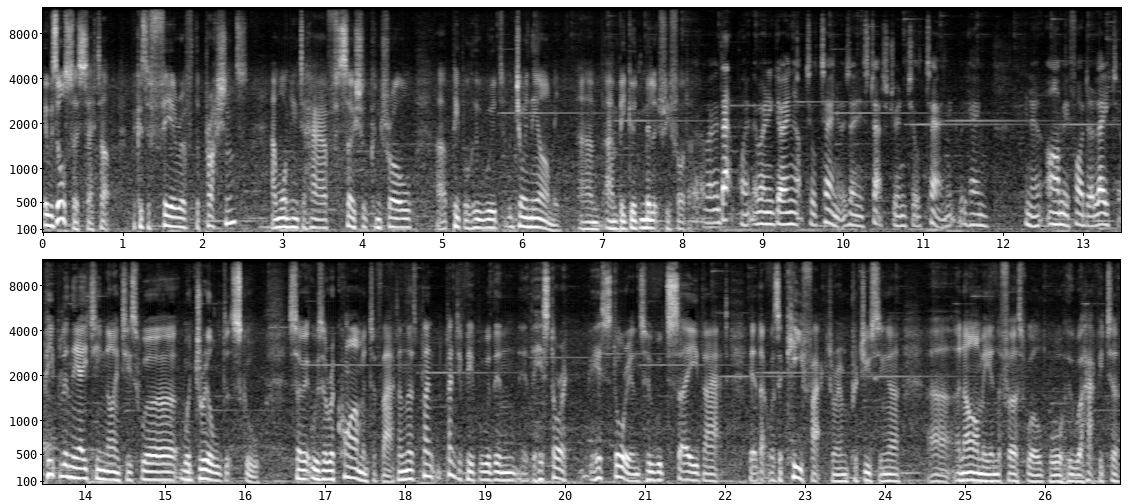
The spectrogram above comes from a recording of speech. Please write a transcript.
It was also set up because of fear of the Prussians and wanting to have social control, uh, people who would join the army and, and be good military fodder. Well, at that point, they were only going up till 10. It was only statutory until 10. It became you know, army fodder later. People in the 1890s were, were drilled at school, so it was a requirement of that. And there's plenty, plenty of people within the historic historians who would say that yeah, that was a key factor in producing a, uh, an army in the First World War who were happy to,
